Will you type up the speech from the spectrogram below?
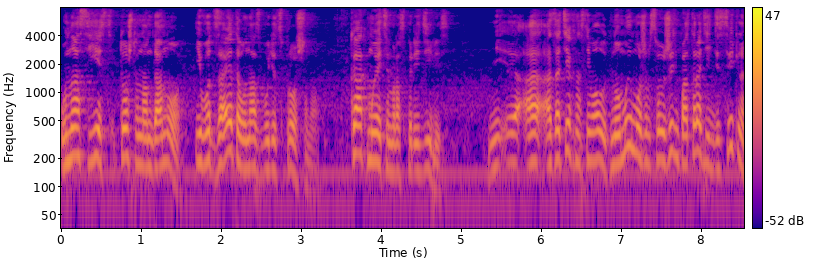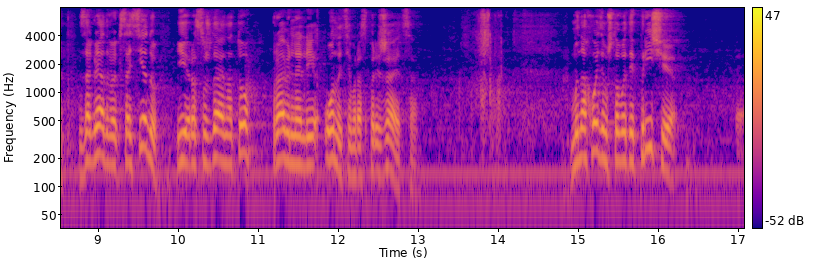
у нас есть то, что нам дано, и вот за это у нас будет спрошено. Как мы этим распорядились? А, а за тех нас не волнует. Но мы можем свою жизнь потратить действительно, заглядывая к соседу и рассуждая на то, правильно ли он этим распоряжается. Мы находим, что в этой притче э,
